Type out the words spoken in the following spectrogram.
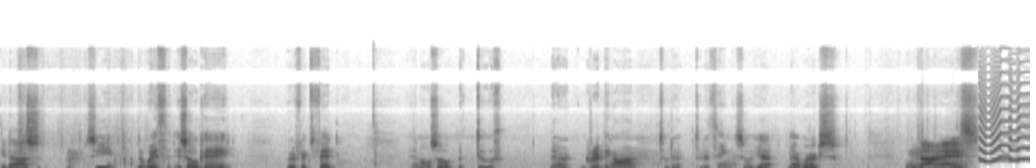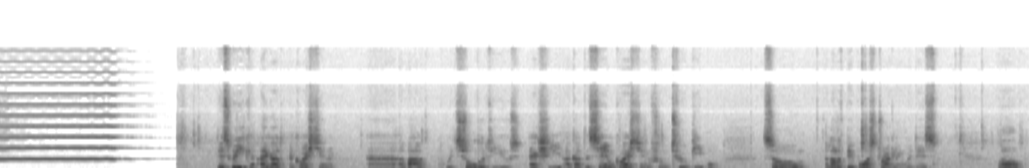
it does see the width is okay perfect fit and also the tooth they're gripping on to the to the thing so yeah that works nice This week I got a question uh, about which solder to use. Actually, I got the same question from two people. So a lot of people are struggling with this. Well,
